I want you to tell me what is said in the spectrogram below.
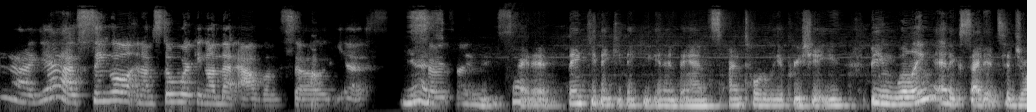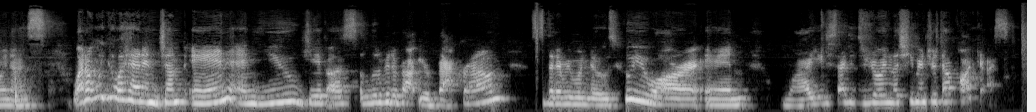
Yeah, yeah, single, and I'm still working on that album. So, yes. Yes, so excited. excited. Thank you, thank you, thank you in advance. I totally appreciate you being willing and excited to join us. Why don't we go ahead and jump in and you give us a little bit about your background so that everyone knows who you are and why you decided to join the She Ventures Out podcast.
